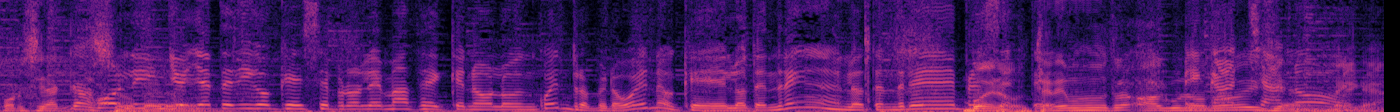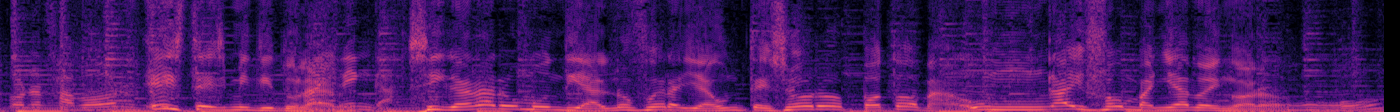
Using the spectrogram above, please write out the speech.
por si acaso. Jolín, pero- yo ya te digo que ese problema hace que no lo encuentro, pero bueno, que lo tendré, lo tendré presente. Bueno, ¿tenemos Engancha, noticia? no, Venga. por favor. Este es mi titular. Ay, venga. Si ganar un mundial no fuera ya un tesoro, pues toma, un iPhone bañado en oro. Oh,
